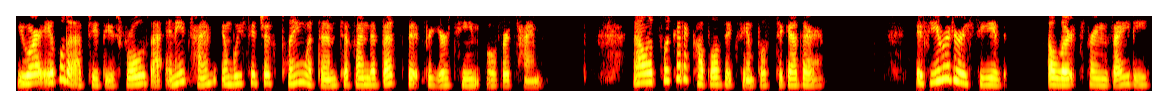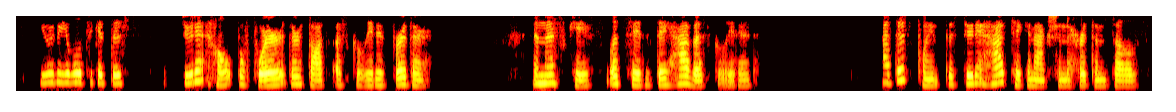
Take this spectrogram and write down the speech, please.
You are able to update these roles at any time, and we suggest playing with them to find the best fit for your team over time. Now let's look at a couple of examples together. If you were to receive alerts for anxiety, you would be able to get this student help before their thoughts escalated further. In this case, let's say that they have escalated. At this point, the student has taken action to hurt themselves.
